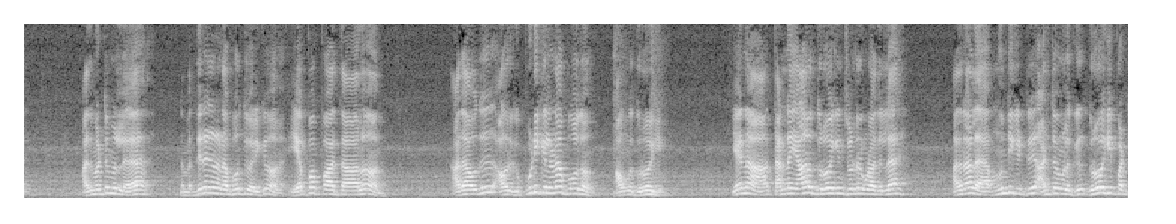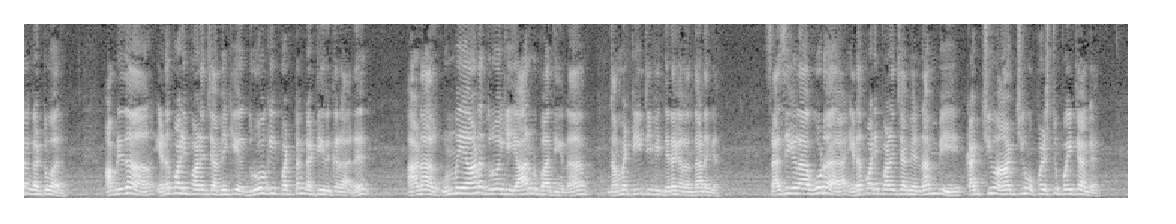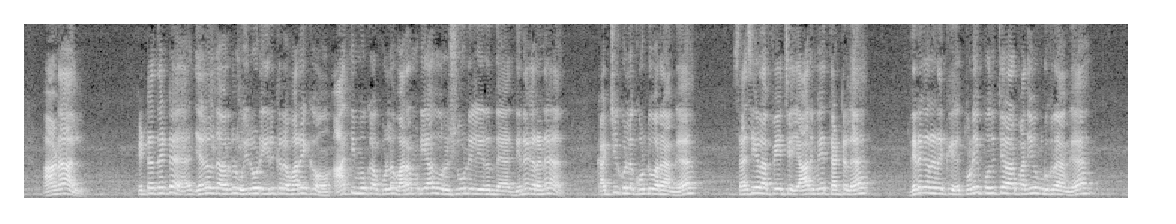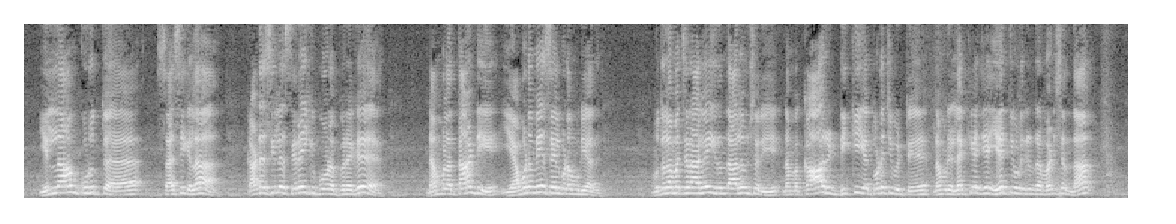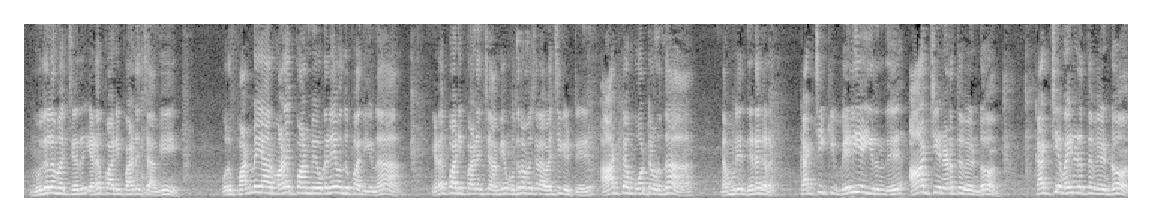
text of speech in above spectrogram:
அது மட்டும் இல்ல நம்ம தினகரனை பொறுத்த வரைக்கும் எப்ப பார்த்தாலும் அதாவது அவருக்கு பிடிக்கலன்னா போதும் அவங்க துரோகி. ஏன்னா தன்னை யாரும் துரோகின்னு சொல்லிட கூடாது இல்ல அதனால முந்திக்கிட்டு அடுத்தவங்களுக்கு துரோகி பட்டம் கட்டுவார். அப்படிதான் எடப்பாடி பழனிசாமிக்கு துரோகி பட்டம் கட்டி இருக்கிறாரு ஆனால் உண்மையான துரோகி யாருன்னு பாத்தீங்கன்னா நம்ம டிடிவி தினகரன் தானுங்க. சசிகலா கூட எடப்பாடி பழனிசாமியை நம்பி கட்சியும் ஆட்சியும் ஒப்படைச்சிட்டு போயிட்டாங்க. ஆனால் கிட்டத்தட்ட ஜெயலலிதா அவர்கள் உயிரோடு இருக்கிற வரைக்கும் அதிமுகக்குள்ள வர முடியாத ஒரு சூழ்நிலை இருந்த தினகரனை கட்சிக்குள்ள கொண்டு வராங்க. சசிகலா பேச்சை யாருமே தட்டல. தினகரனுக்கு துணை பொதுச்செயலாளர் பதவியும் கொடுக்குறாங்க. எல்லாம் கொடுத்த சசிகலா கடைசியில் சிறைக்கு போன பிறகு நம்மளை தாண்டி எவனுமே செயல்பட முடியாது. முதலமைச்சராகவே இருந்தாலும் சரி நம்ம காரு டிக்கியை துடைச்சி விட்டு நம்முடைய லக்கேஜை ஏற்றி விடுகின்ற மனுஷன் தான் முதலமைச்சர் எடப்பாடி பழனிசாமி. ஒரு பண்ணையார் மனப்பான்மையுடனே வந்து பார்த்தீங்கன்னா எடப்பாடி பழனிசாமியை முதலமைச்சராக வச்சுக்கிட்டு ஆட்டம் போட்டவர் தான் நம்முடைய தினகரன். கட்சிக்கு வெளியே இருந்து ஆட்சியை நடத்த வேண்டும் கட்சியை வழிநடத்த வேண்டும்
